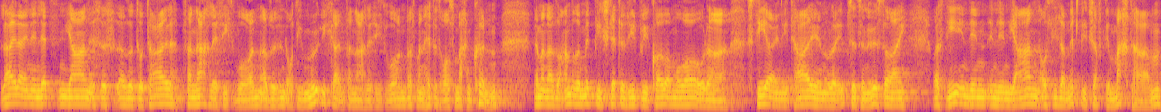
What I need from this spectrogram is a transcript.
Leider in den letzten Jahren ist es also total vernachlässigt worden. Also sind auch die Möglichkeiten vernachlässigt worden, was man hätte daraus machen können. Wenn man also andere Mitgliedsstädte sieht wie Kolbermoor oder Stia in Italien oder Ipsitz in Österreich, was die in den, in den Jahren aus dieser Mitgliedschaft gemacht haben,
